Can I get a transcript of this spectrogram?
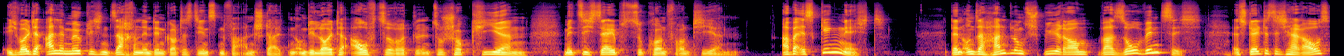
Ich wollte alle möglichen Sachen in den Gottesdiensten veranstalten, um die Leute aufzurütteln, zu schockieren, mit sich selbst zu konfrontieren. Aber es ging nicht. Denn unser Handlungsspielraum war so winzig. Es stellte sich heraus,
